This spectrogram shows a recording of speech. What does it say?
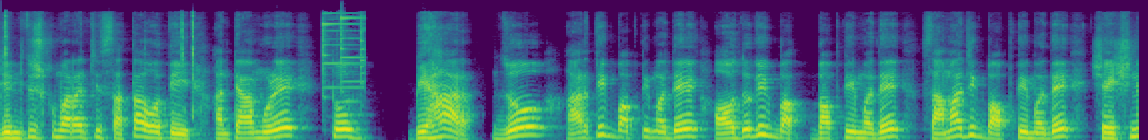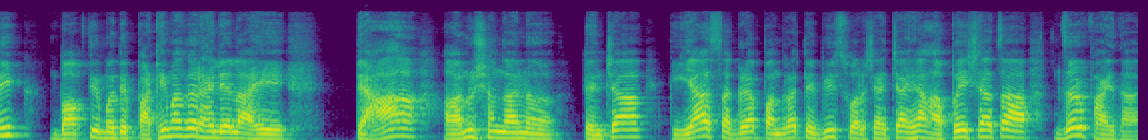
जी नितीश कुमारांची सत्ता होती आणि त्यामुळे तो बिहार जो आर्थिक बाबतीमध्ये औद्योगिक बाब बाबतीमध्ये सामाजिक बाबतीमध्ये शैक्षणिक बाबतीमध्ये पाठीमागं राहिलेला आहे त्या अनुषंगानं त्यांच्या या सगळ्या पंधरा ते वीस वर्षाच्या ह्या अपयशाचा जर फायदा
